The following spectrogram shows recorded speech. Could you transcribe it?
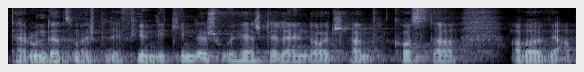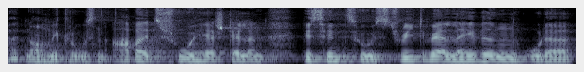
darunter zum Beispiel der führende Kinderschuhhersteller in Deutschland, Costa, aber wir arbeiten auch mit großen Arbeitsschuhherstellern bis hin zu Streetwear-Labeln oder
